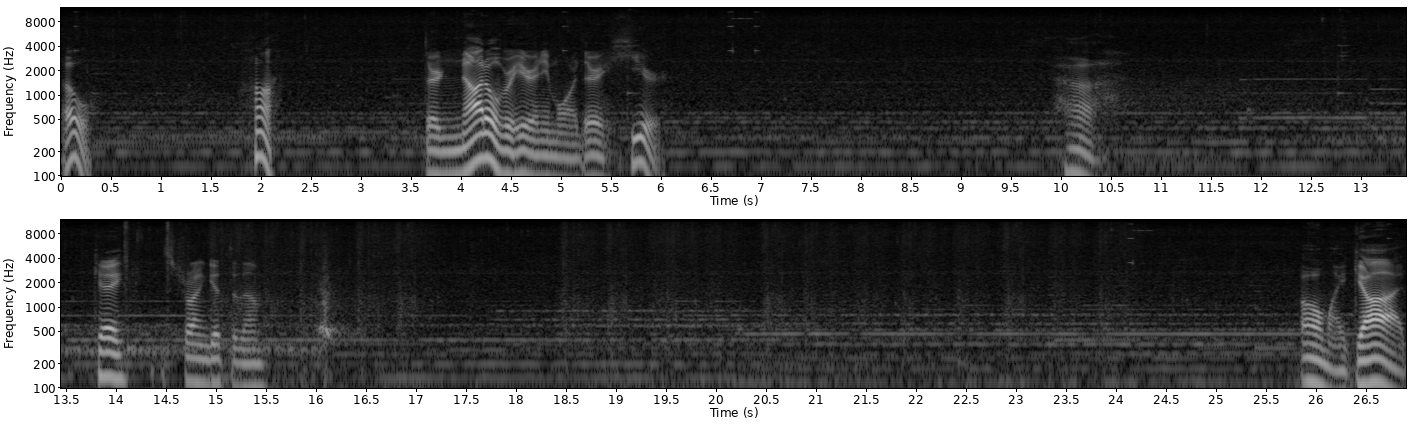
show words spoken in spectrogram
Oh. Huh. They're not over here anymore. They're here. Okay, let's try and get to them. Oh my god.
